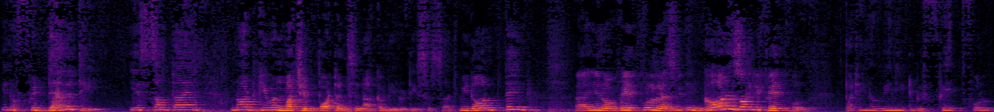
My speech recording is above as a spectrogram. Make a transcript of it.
You know, fidelity is sometimes not given much importance in our communities as such. We don't think, uh, you know, faithfulness. We think God is only faithful. But, you know, we need to be faithful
